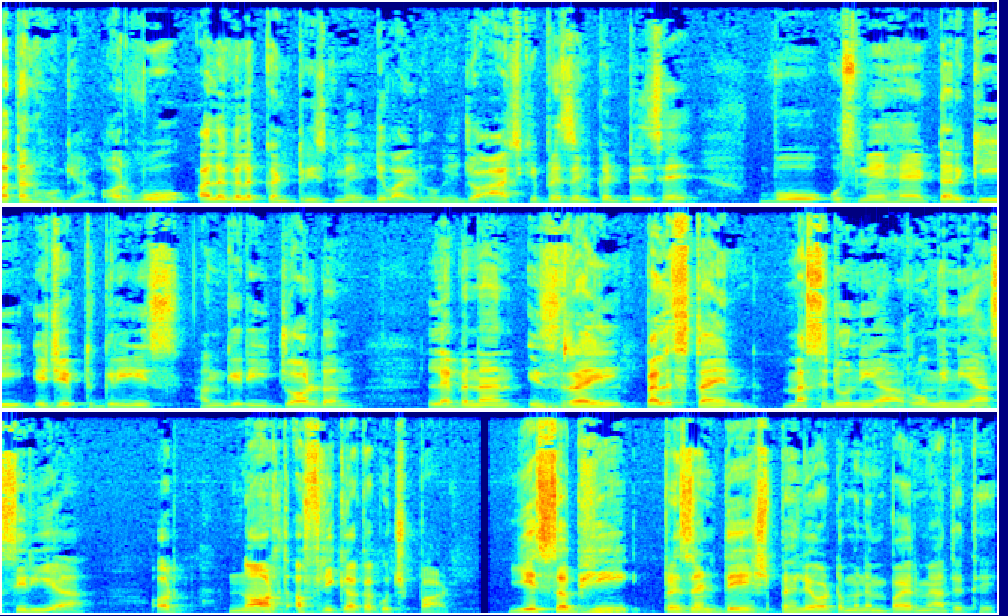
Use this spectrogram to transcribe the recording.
पतन हो गया और वो अलग अलग कंट्रीज़ में डिवाइड हो गए, जो आज की प्रेजेंट कंट्रीज़ है। वो उसमें है Turkey Egypt Greece, Hungary, Jordan, Lebanon Israel Palestine, Macedonia, Romania, Syria और नॉर्थ अफ्रीका का कुछ पार्ट ये सभी प्रेजेंट देश पहले ऑटोमन एम्पायर में आते थे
